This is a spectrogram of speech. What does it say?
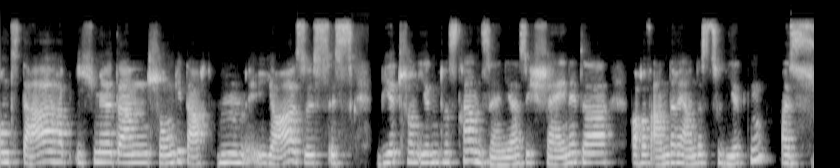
und da habe ich mir dann schon gedacht, hm, ja, also es, es wird schon irgendwas dran sein. Ja? Also ich scheine da auch auf andere anders zu wirken, als,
